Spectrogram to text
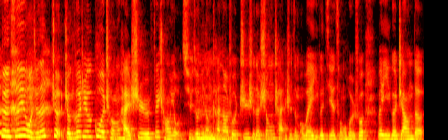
对，所以我觉得整整个这个过程还是非常有趣，就你能看到说知识的生产是怎么为一个阶层，或者说为一个这样的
